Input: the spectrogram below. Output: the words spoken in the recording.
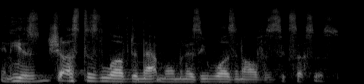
And he is just as loved in that moment as he was in all of his successes.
